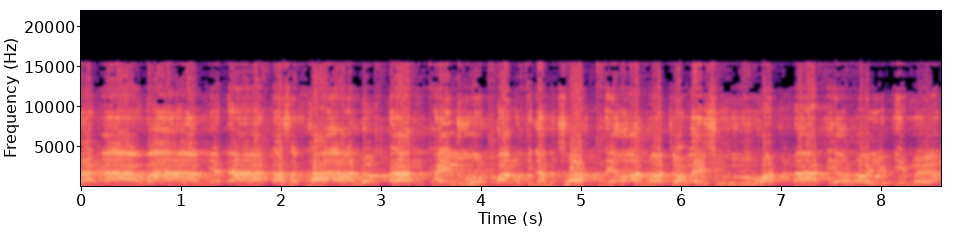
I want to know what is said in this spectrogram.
สังอาว่าเมียตาตาสัทธาลองตั้งไข่หลวงฟังพี่น้ำชักในอ่อนอจองเลยชูวัดมาที่อ่อนออยู่ที่เมือง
